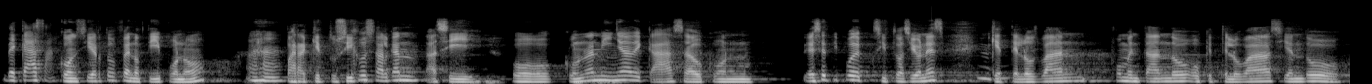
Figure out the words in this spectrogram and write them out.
De casa. Con cierto fenotipo, ¿no? Para que tus hijos salgan así, o con una niña de casa, o con ese tipo de situaciones que te los van fomentando o que te lo va haciendo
